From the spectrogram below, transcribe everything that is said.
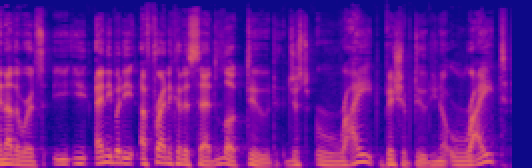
In other words, you, anybody, a friend could have said, "Look, dude, just write, Bishop, dude. You know, write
